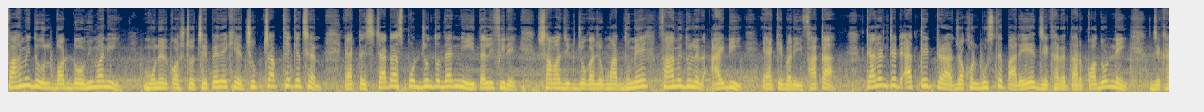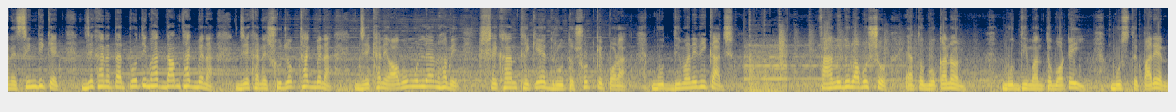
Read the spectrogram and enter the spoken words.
ফাহমিদুল বড্ড অভিমানী। মনের কষ্ট চেপে রেখে চুপচাপ থেকেছেন। একটা স্ট্যাটাস পর্যন্ত দেননি ইতালি ফিরে। সামাজিক যোগাযোগ মাধ্যমে ফাহমিদুলের আইডি একেবারেই ফাঁকা। ট্যালেন্টেড অ্যাথলিটরা যখন বুঝতে পারে যেখানে তার কদর নেই, যেখানে সিন্ডিকেট, যেখানে তার প্রতিভার দাম থাকবে না, যেখানে সুযোগ থাকবে না, যেখানে অবমূল্যায়ন হবে, সেখান থেকে দ্রুত সটকে পড়া বুদ্ধিমানেরই কাজ। ফাহমিদুল অবশ্য এত বোকা নন। বুদ্ধিমান তো বটেই, বুঝতে পারেন,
